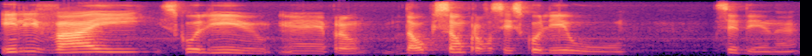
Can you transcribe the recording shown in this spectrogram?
Ele vai escolher, é, pra, dar opção para você escolher o CD, né?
